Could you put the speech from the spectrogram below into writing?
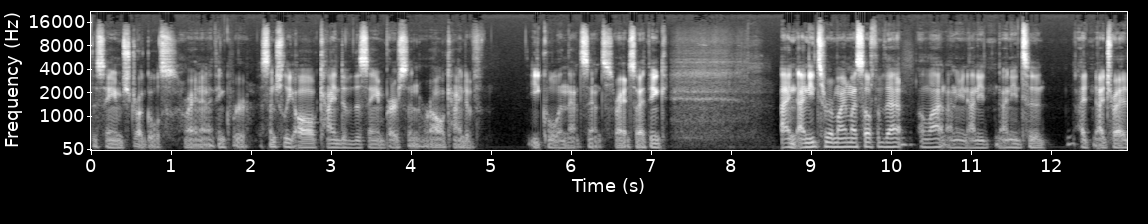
the same struggles, right? And I think we're essentially all kind of the same person. We're all kind of equal in that sense, right? So I think I, I need to remind myself of that a lot. I mean, I need I need to I, I try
